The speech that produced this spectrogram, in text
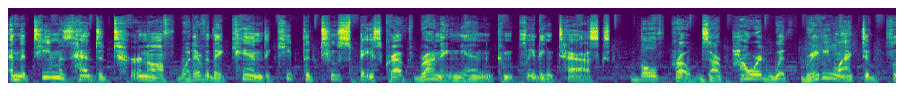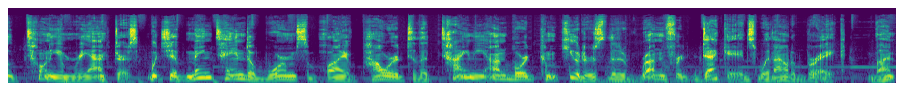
and the team has had to turn off whatever they can to keep the two spacecraft running and completing tasks. Both probes are powered with radioactive plutonium reactors, which have maintained a warm supply of power to the tiny onboard computers that have run for decades without a break. But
